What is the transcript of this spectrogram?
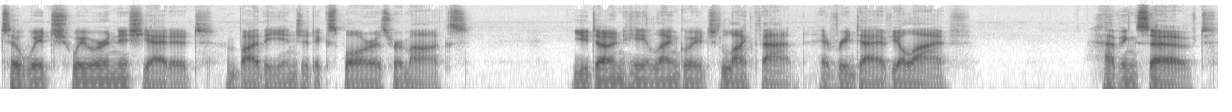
to which we were initiated by the injured explorer's remarks. You don't hear language like that every day of your life. Having served,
